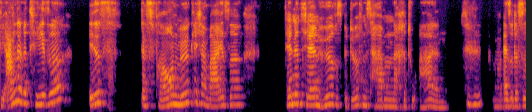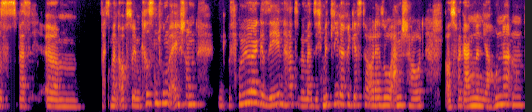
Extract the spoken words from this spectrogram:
Die andere These ist, dass Frauen möglicherweise tendenziell ein höheres Bedürfnis haben nach Ritualen. Mhm. Also das ist was, ähm, was man auch so im Christentum eigentlich schon früher gesehen hat, wenn man sich Mitgliederregister oder so anschaut aus vergangenen Jahrhunderten,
